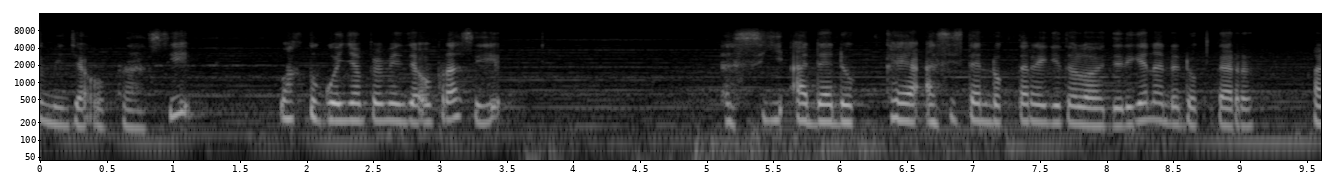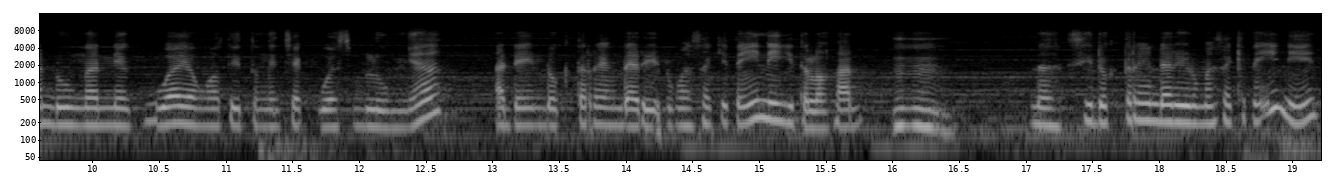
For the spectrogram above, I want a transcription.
ke meja operasi. Waktu gue nyampe meja operasi eh, si ada dok kayak asisten dokternya gitu loh. Jadi kan ada dokter kandungannya gue yang waktu itu ngecek gue sebelumnya ada yang dokter yang dari rumah sakitnya ini gitu loh kan Mm-mm. Nah, si dokter yang dari rumah sakitnya ini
